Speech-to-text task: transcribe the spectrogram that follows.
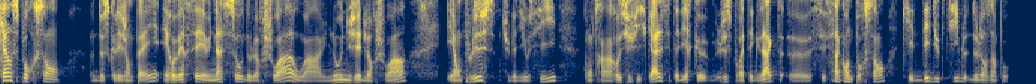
15% de ce que les gens payent est reversé à une asso de leur choix ou à une ONG de leur choix. Et en plus, tu l'as dit aussi, contre un reçu fiscal, c'est-à-dire que, juste pour être exact, euh, c'est 50% qui est déductible de leurs impôts.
